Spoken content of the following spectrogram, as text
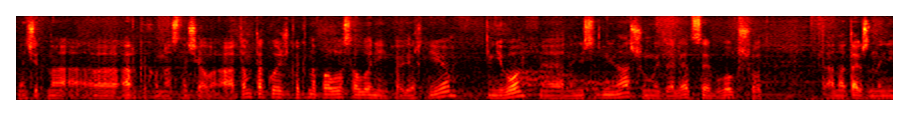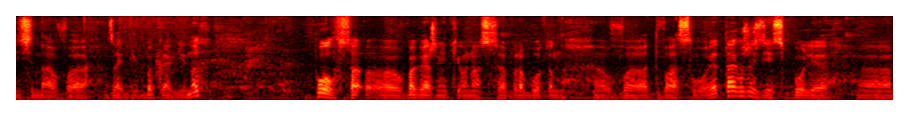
Значит, на э, арках у нас сначала атом, такой же, как на полу салоне, и поверх нее, него э, нанесена шумоизоляция блокшот. Она также нанесена в задних боковинах. Пол в, э, багажнике у нас обработан в два слоя также. Здесь более э,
